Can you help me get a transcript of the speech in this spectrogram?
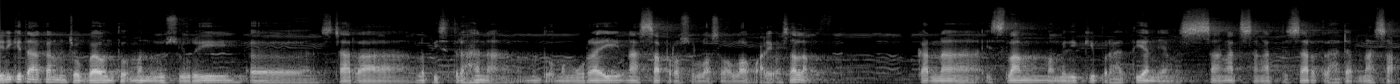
ini kita akan mencoba untuk menelusuri uh, secara lebih sederhana untuk mengurai nasab Rasulullah SAW. Karena Islam memiliki perhatian yang sangat-sangat besar terhadap nasab.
